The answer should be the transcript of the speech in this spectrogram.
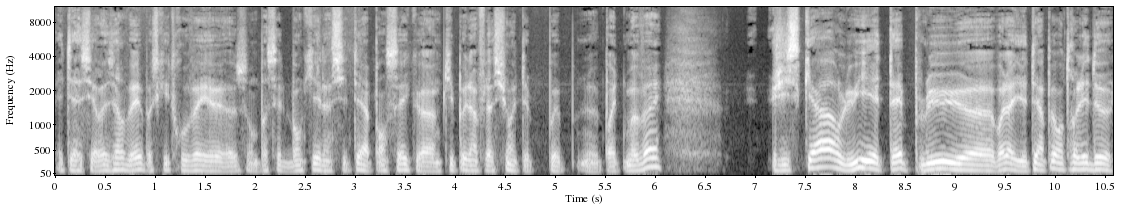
était assez réservé parce qu'il trouvait euh, son passé de banquier l'incitait à penser qu'un petit peu d'inflation était peut pas être mauvais. Giscard, lui, était plus, euh, voilà, il était un peu entre les deux,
